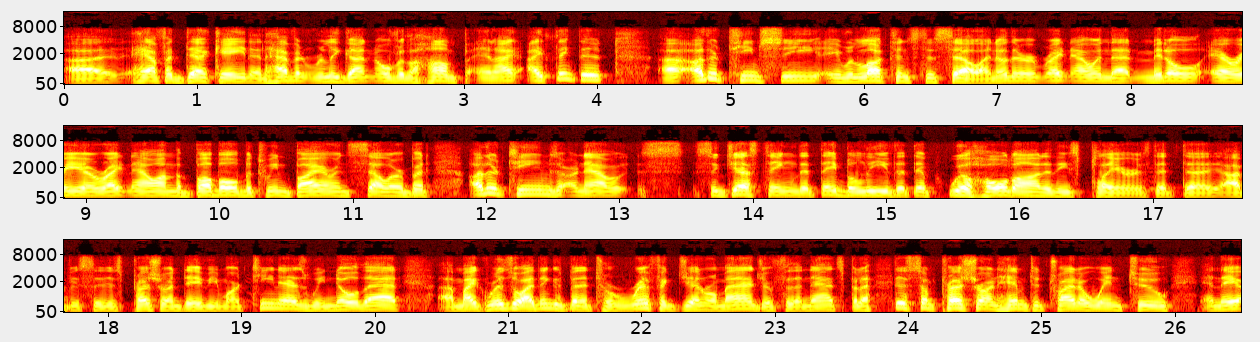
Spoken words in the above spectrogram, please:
half a decade and haven't really gotten over the hump. And I, I think that uh, other teams see a reluctance to sell. I know they're right now in that middle area, right now on the bubble between buyer and seller, but other teams are now s- suggesting that they believe that they will hold on to these players. That uh, obviously there's pressure on Davey Martinez. We know that. Uh, Mike Rizzo, I think, has been a terrific general manager for the Nats, but uh, there's some pressure on him to try to win too. And they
